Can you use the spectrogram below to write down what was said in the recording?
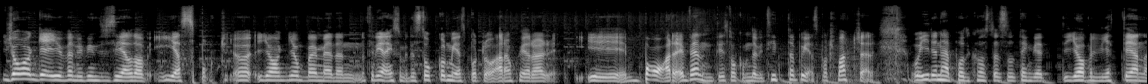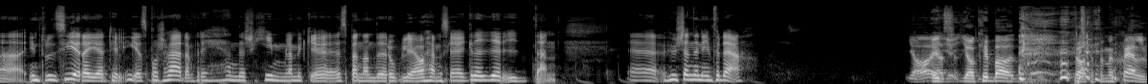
Jag är ju väldigt intresserad av e-sport. Jag, jag jobbar med en förening som heter Stockholm e-sport och arrangerar e bar-event i Stockholm där vi tittar på e-sportsmatcher. Och i den här podcasten så tänkte jag att jag vill jättegärna introducera er till e-sportsvärlden för det händer så himla mycket spännande, roliga och hemska grejer i den. Eh, hur känner ni inför det? Ja, jag, jag kan ju bara prata för mig själv.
